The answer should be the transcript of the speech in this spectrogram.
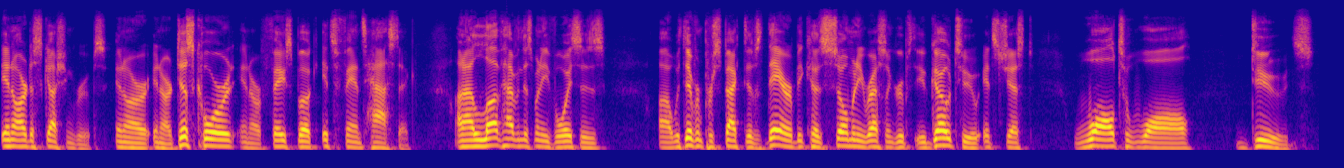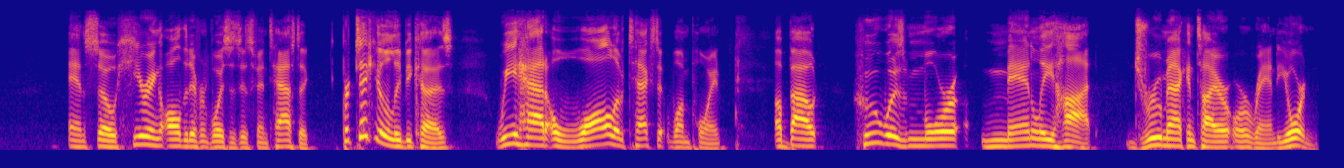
in our discussion groups in our in our discord in our facebook. It's fantastic. And i love having this many voices uh, with different perspectives there because so many wrestling groups that you go to it's just wall to wall dudes. And so hearing all the different voices is fantastic, particularly because we had a wall of text at one point about who was more manly hot, Drew McIntyre or Randy Orton,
